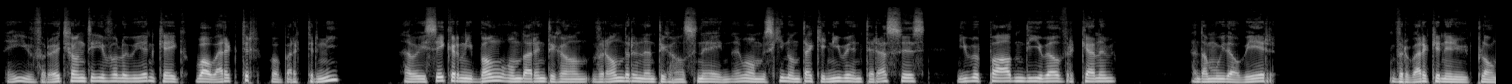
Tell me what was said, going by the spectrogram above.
je vooruitgang te evalueren. Kijk, wat werkt er, wat werkt er niet. En wees zeker niet bang om daarin te gaan veranderen en te gaan snijden. Want misschien ontdek je nieuwe interesses, nieuwe paden die je wil verkennen. En dan moet je dat weer verwerken in je plan.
